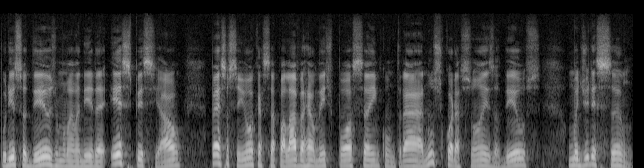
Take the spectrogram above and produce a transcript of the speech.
Por isso, ó Deus, de uma maneira especial, peço ao Senhor que essa palavra realmente possa encontrar nos corações, ó Deus, uma direção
